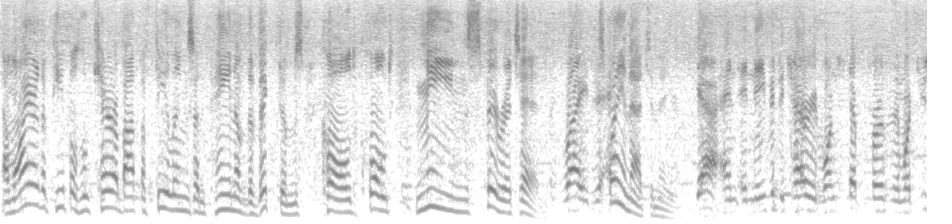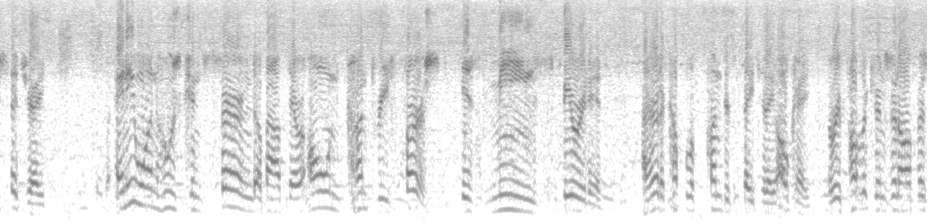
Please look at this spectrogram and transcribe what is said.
And why are the people who care about the feelings and pain of the victims called, quote, mean-spirited? right. Explain that to me. Yeah, and, and even to carry it one step further than what you said, Jay, anyone who's concerned about their own country first is mean-spirited. I heard a couple of pundits say today, okay, the Republicans in office,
